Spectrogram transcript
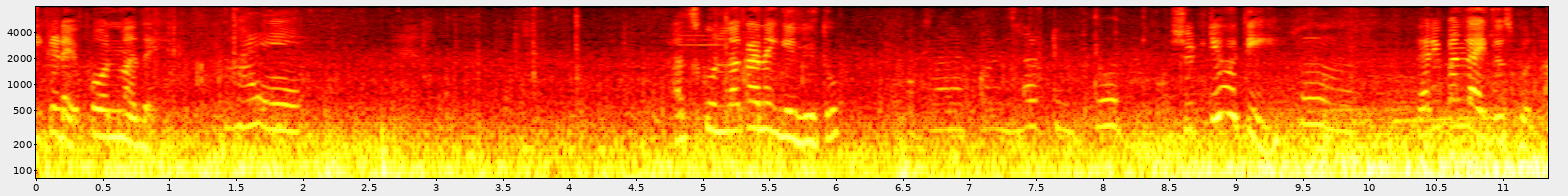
इकडे फोनमध्ये आज स्कूलला का नाही गेली तू? सुट्टी होती. तरी पण जायचं स्कूलला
